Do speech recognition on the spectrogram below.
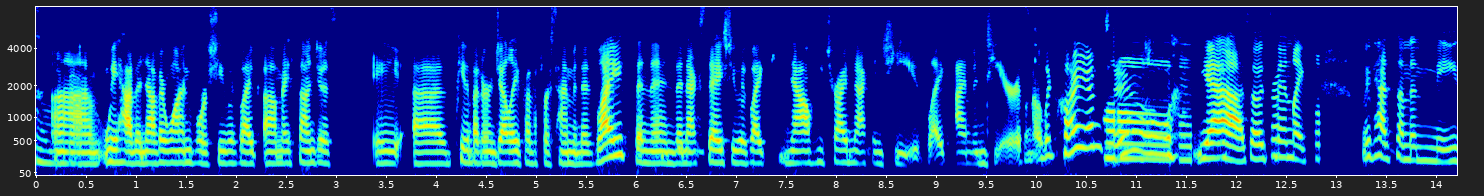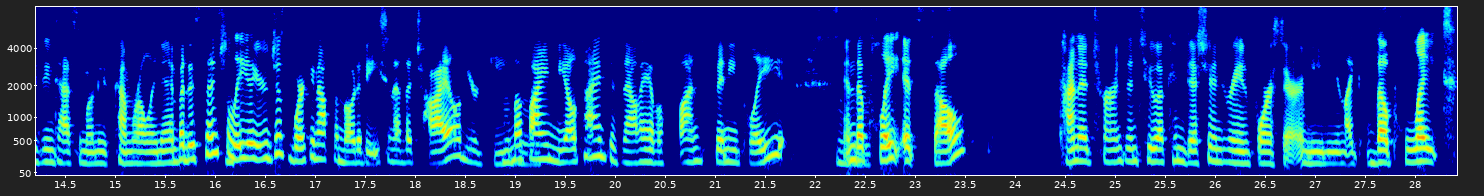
Oh um, we had another one where she was like, uh, My son just ate uh, peanut butter and jelly for the first time in his life. And then the next day she was like, Now he tried mac and cheese. Like, I'm in tears. And I was like, I am too. Oh. Yeah. So it's been like, we've had some amazing testimonies come rolling in but essentially you're just working off the motivation of the child you're mm-hmm. gamifying mm-hmm. mealtime because now they have a fun spinning plate mm-hmm. and the mm-hmm. plate itself kind of turns into a conditioned reinforcer, meaning like the plate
